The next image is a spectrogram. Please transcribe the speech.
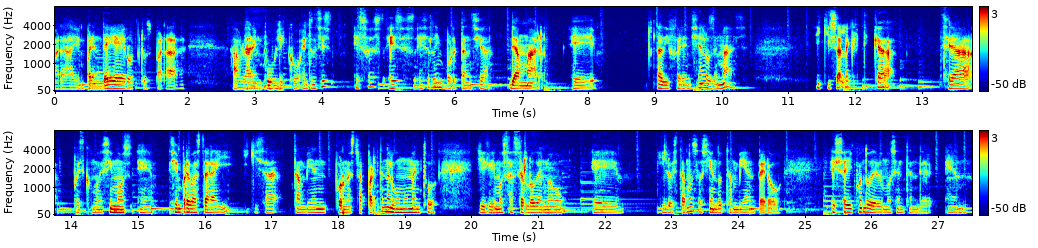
para emprender, otros para hablar en público. Entonces, eso es, esa es la importancia de amar eh, la diferencia en los demás. Y quizá la crítica sea, pues como decimos, eh, siempre va a estar ahí y quizá también por nuestra parte en algún momento lleguemos a hacerlo de nuevo eh, y lo estamos haciendo también, pero es ahí cuando debemos entender em,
